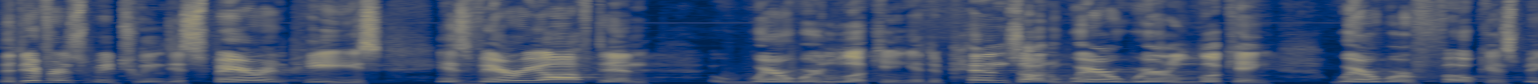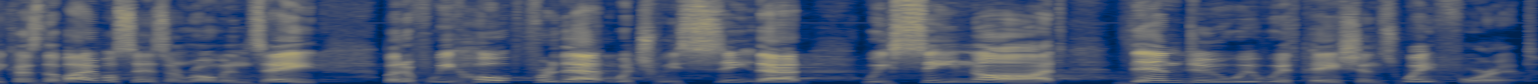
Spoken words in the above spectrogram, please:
The difference between despair and peace is very often where we're looking. It depends on where we're looking, where we're focused because the Bible says in Romans 8, but if we hope for that which we see that we see not, then do we with patience wait for it.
